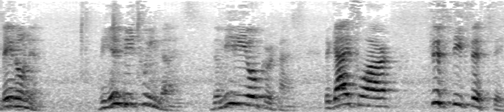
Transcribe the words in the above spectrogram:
Beinonim. The in between guys. The mediocre guys. The guys who are 50 50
